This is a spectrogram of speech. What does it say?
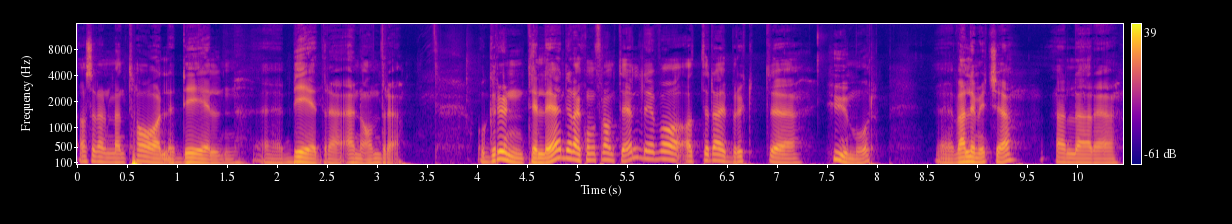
altså den mentale delen, eh, bedre enn andre. Og grunnen til det, det de kom fram til, det var at de brukte humor eh, veldig mye. Eller eh,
